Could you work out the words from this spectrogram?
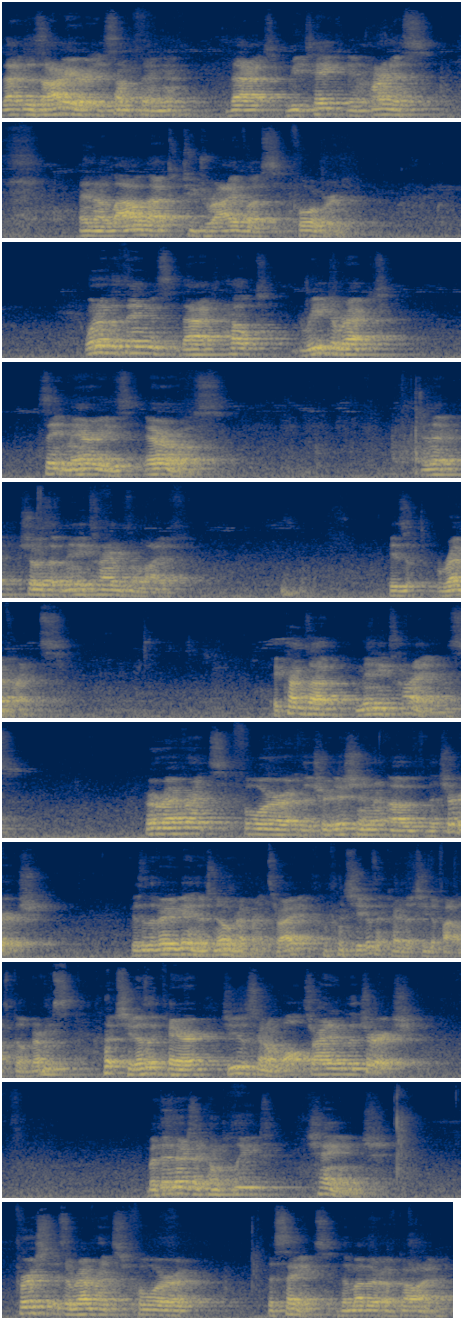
That desire is something that we take and harness and allow that to drive us forward. One of the things that helped redirect St. Mary's Eros, and it shows up many times in life, is reverence. It comes up many times. Her reverence for the tradition of the church. Because at the very beginning, there's no reverence, right? she doesn't care that she defiles pilgrims. she doesn't care. She's just going to waltz right into the church. But then there's a complete change. First is a reverence for the saints, the Mother of God.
